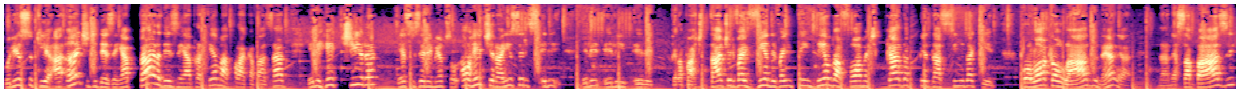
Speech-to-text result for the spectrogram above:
Por isso que antes de desenhar, para desenhar, para ter uma placa vazada, ele retira esses elementos. Ao retirar isso, ele, ele, ele, ele, ele pela parte tátil, ele vai vendo, ele vai entendendo a forma de cada pedacinho daquele. Coloca ao lado, né, nessa base,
